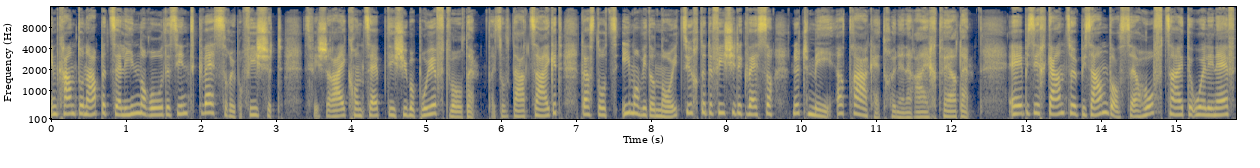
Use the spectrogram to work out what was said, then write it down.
Im Kanton Appenzell-Innerrhoden sind die Gewässer überfischt. Das Fischereikonzept ist überprüft worden. Das Resultat zeigt, dass dort immer wieder neu gezüchtete Fische in den Gewässern nicht mehr Ertrag hat können erreicht werden. Er habe sich ganz etwas anderes erhofft, sagt Ueli Neff,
